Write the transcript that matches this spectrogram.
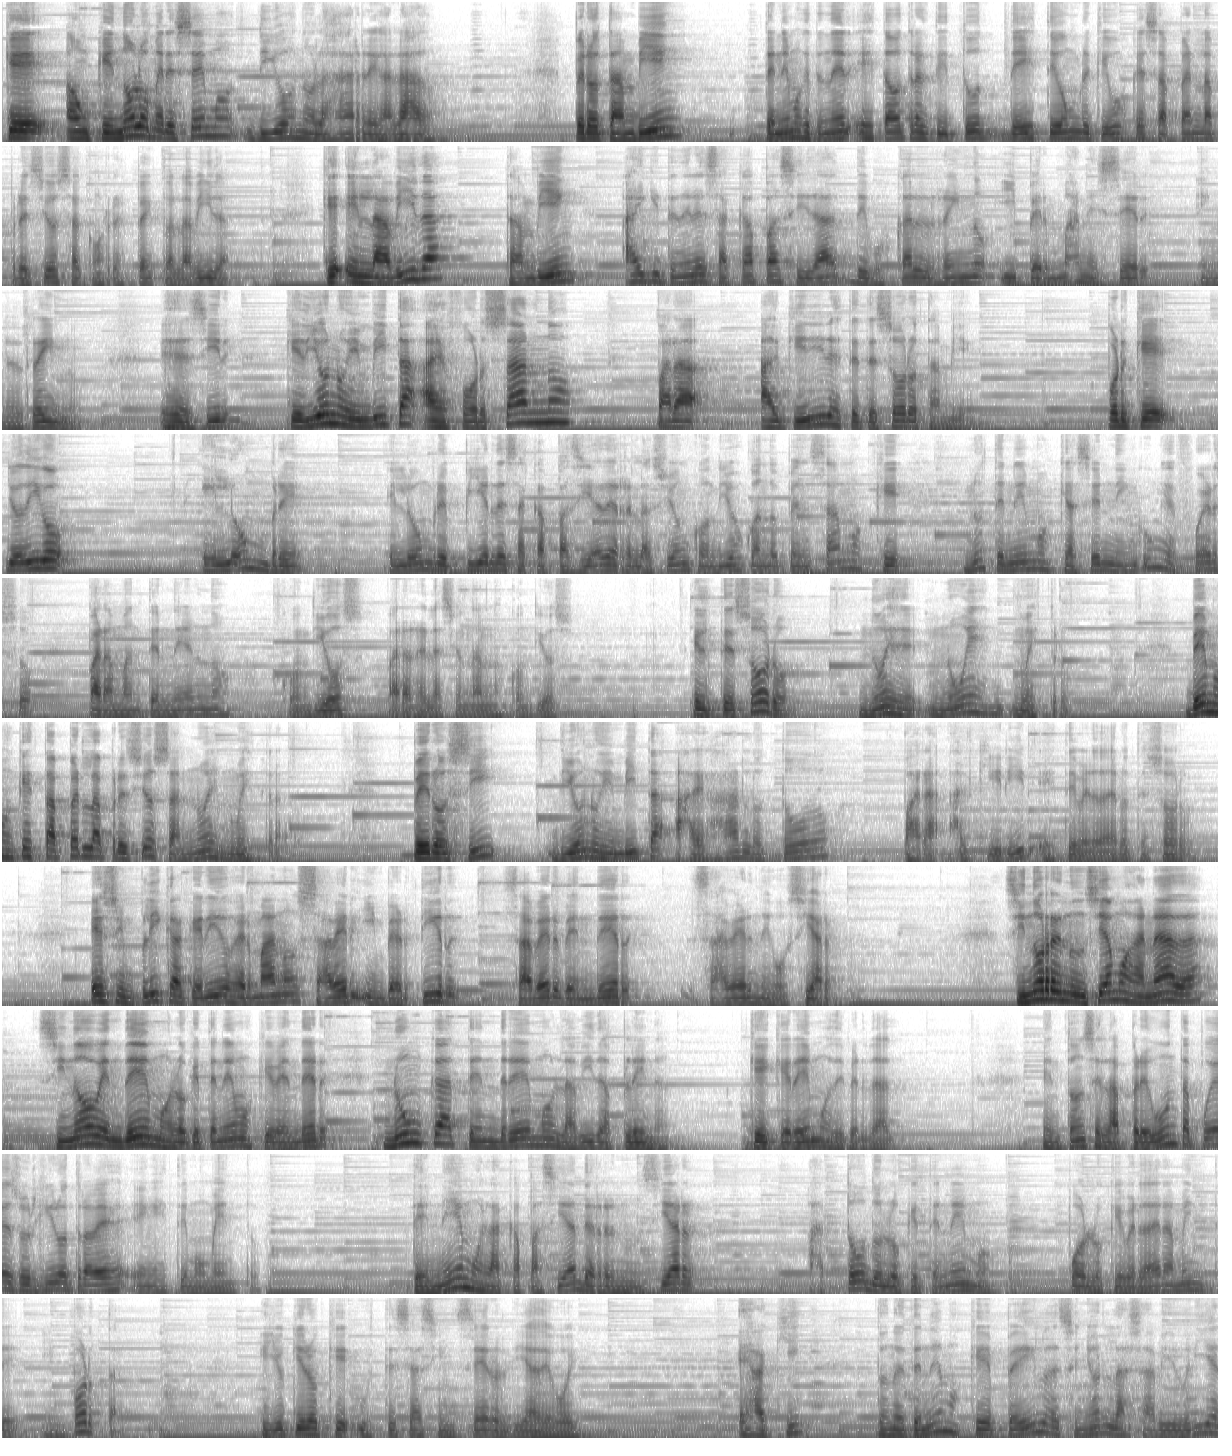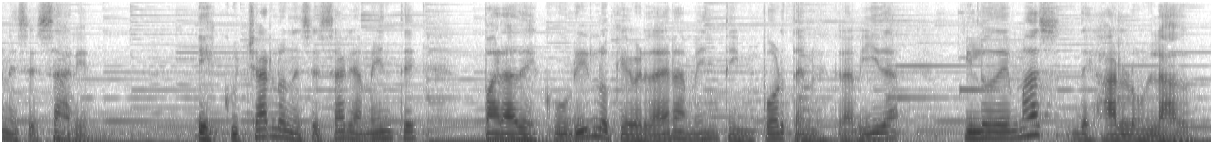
que aunque no lo merecemos, Dios nos las ha regalado. Pero también tenemos que tener esta otra actitud de este hombre que busca esa perla preciosa con respecto a la vida. Que en la vida también hay que tener esa capacidad de buscar el reino y permanecer en el reino. Es decir, que Dios nos invita a esforzarnos para adquirir este tesoro también. Porque yo digo, el hombre, el hombre pierde esa capacidad de relación con Dios cuando pensamos que no tenemos que hacer ningún esfuerzo para mantenernos con Dios, para relacionarnos con Dios. El tesoro no es, no es nuestro. Vemos que esta perla preciosa no es nuestra, pero sí Dios nos invita a dejarlo todo para adquirir este verdadero tesoro. Eso implica, queridos hermanos, saber invertir, saber vender, saber negociar. Si no renunciamos a nada, si no vendemos lo que tenemos que vender, nunca tendremos la vida plena que queremos de verdad. Entonces la pregunta puede surgir otra vez en este momento. ¿Tenemos la capacidad de renunciar a todo lo que tenemos por lo que verdaderamente importa? Y yo quiero que usted sea sincero el día de hoy. Es aquí donde tenemos que pedirle al Señor la sabiduría necesaria escucharlo necesariamente para descubrir lo que verdaderamente importa en nuestra vida y lo demás dejarlo a un lado.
